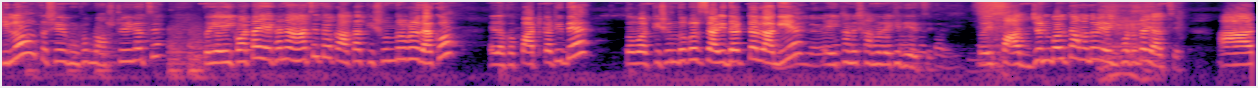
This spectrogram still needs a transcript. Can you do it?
ছিল তো সে সব নষ্ট হয়ে গেছে। তো এই কটাই এখানে আছে তো কাকা কি সুন্দর করে দেখো। এই দেখো পাটকাঠি দিয়ে তোমার কি সুন্দর করে চারিদারটা লাগিয়ে এইখানে সামনে রেখে দিয়েছে। তো এই পাঁচজন বলতে আমাদের এই ফটোটাই আছে। আর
